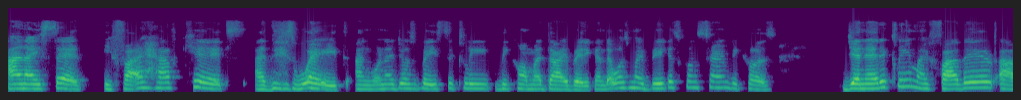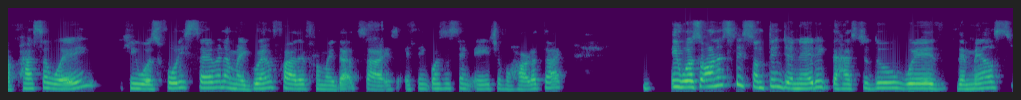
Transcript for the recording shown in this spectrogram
and i said if i have kids at this weight i'm gonna just basically become a diabetic and that was my biggest concern because genetically, my father uh, passed away. He was 47, and my grandfather from my dad's side, I think, was the same age of a heart attack. It was honestly something genetic that has to do with the males,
